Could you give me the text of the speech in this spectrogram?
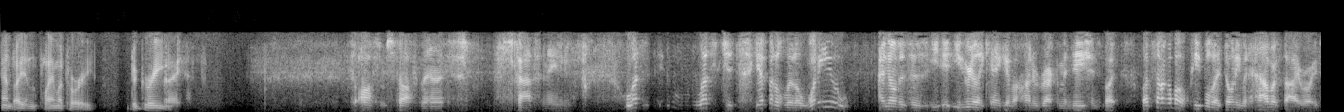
anti-inflammatory degree. Right. It's awesome stuff, man. It's fascinating. Let's let's just skip it a little. What do you I know this is you really can't give a hundred recommendations, but let's talk about people that don't even have a thyroid.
